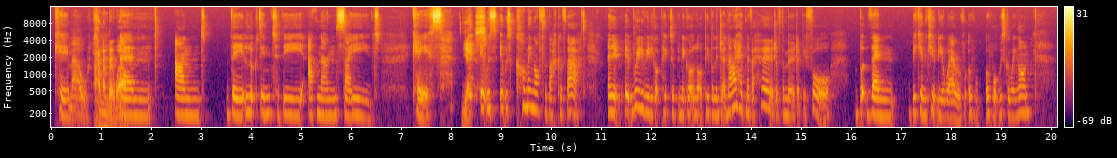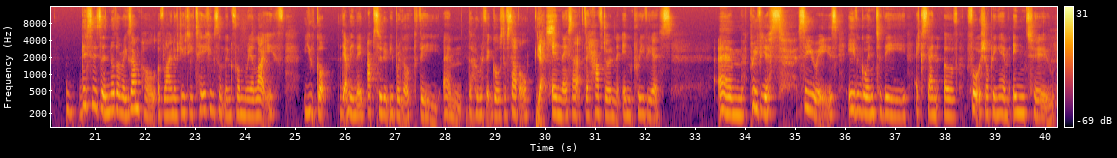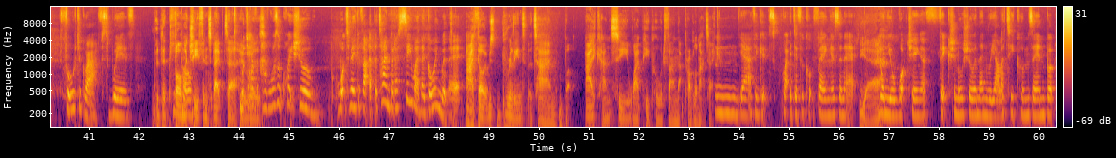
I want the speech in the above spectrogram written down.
came out? I remember it well. um, and they looked into the Adnan Syed case. Yes. It, it was it was coming off the back of that. And it, it really, really got picked up and it got a lot of people into. And I had never heard of the murder before, but then became acutely aware of, of, of what was going on. This is another example of Line of Duty taking something from real life. You've got, I mean, they absolutely bring up the um, the horrific ghost of Savile yes. in this as they have done in previous um previous series even going to the extent of photoshopping him into photographs with With the people- former chief inspector who which I, was I wasn't quite sure what to make of that at the time but I see where they're going with it I thought it was brilliant at the time, but I can see why people would find that problematic. mm, yeah I think it's quite a difficult thing isn't it Yeah. when you're watching a fictional show and then reality comes in but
